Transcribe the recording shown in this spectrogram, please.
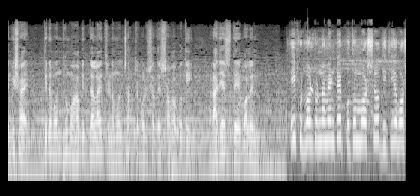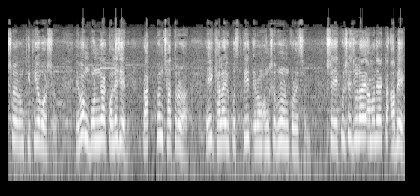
এ বিষয়ে দীনবন্ধু মহাবিদ্যালয় তৃণমূল ছাত্র পরিষদের সভাপতি রাজেশ দে বলেন, এই ফুটবল টুর্নামেন্টে প্রথম বর্ষ, দ্বিতীয় বর্ষ এবং তৃতীয় বর্ষ এবং বনগাঁ কলেজের প্রাক্তন ছাত্ররা এই খেলায় উপস্থিত এবং অংশগ্রহণ করেছেন। একুশে জুলাই আমাদের একটা আবেগ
